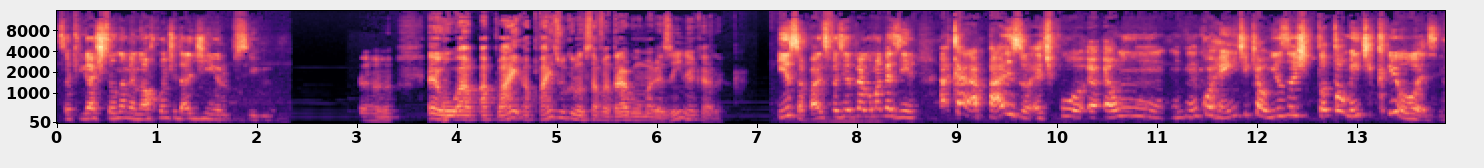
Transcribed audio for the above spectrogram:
só que gastando a menor quantidade de dinheiro possível. Uhum. É, o, a, a, a Paizo que lançava Dragon Magazine, né, cara? Isso, a Paizo fazia Dragon Magazine. Ah, cara, a Paizo é tipo, é, é um, um concorrente que a Wizards totalmente criou, assim.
